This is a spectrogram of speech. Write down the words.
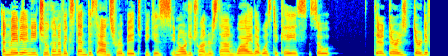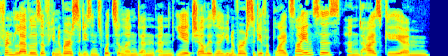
And maybe I need to kind of extend this answer a bit because in order to understand why that was the case, so there there's there are different levels of universities in Switzerland, and and EHL is a University of Applied Sciences, and HSG um,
